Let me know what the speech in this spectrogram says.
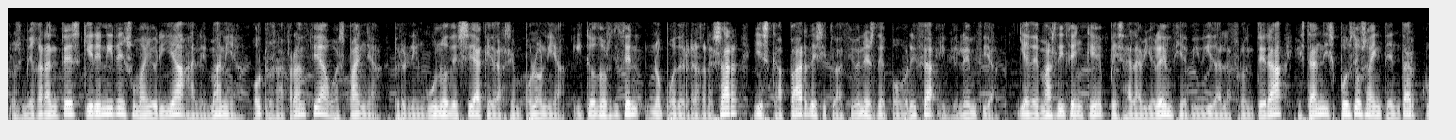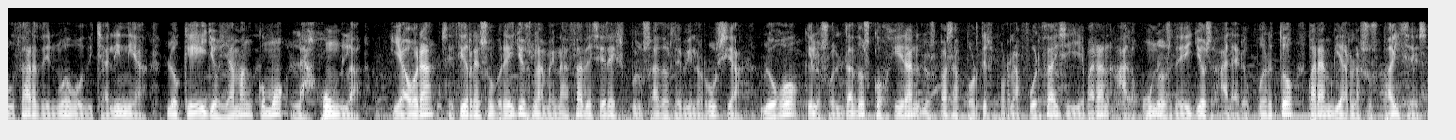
Los migrantes quieren ir en su mayoría a Alemania, otros a Francia o a España, pero ninguno desea quedarse en Polonia y todos dicen no poder regresar y escapar de situaciones de pobreza y violencia. Y además dicen que, pese a la violencia vivida en la frontera, están dispuestos a intentar cruzar de nuevo dicha línea, lo que ellos llaman como la jungla, y ahora se cierre sobre ellos la amenaza de ser expulsados de Bielorrusia, luego que los soldados cogieran los pasaportes por la fuerza y se llevaran algunos de ellos al aeropuerto para enviarlo a sus países,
